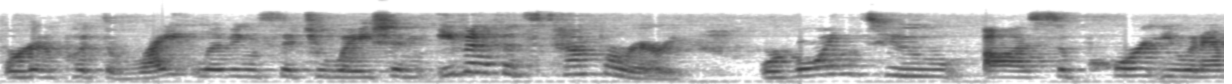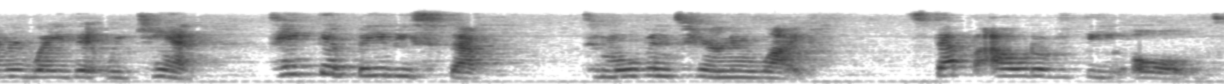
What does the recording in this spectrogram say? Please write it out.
We're going to put the right living situation, even if it's temporary. We're going to uh, support you in every way that we can. Take that baby step to move into your new life. Step out of the old.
